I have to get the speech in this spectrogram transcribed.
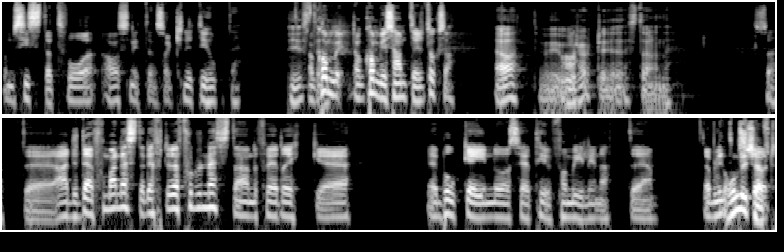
de sista två avsnitten som knyter ihop det. Just De det. kom, de kom ju samtidigt också. Ja, det var ju oerhört eh, störande. Så att, ja, det där får man nästan, det där får du nästan Fredrik eh, boka in och säga till familjen att eh, jag blir inte förstörd.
